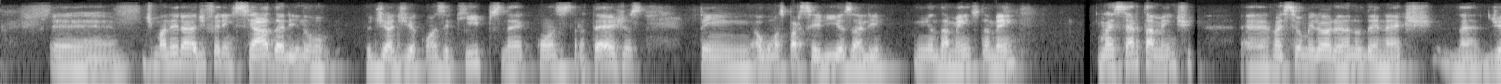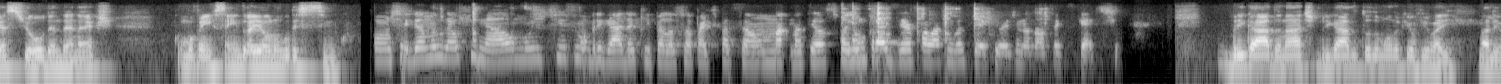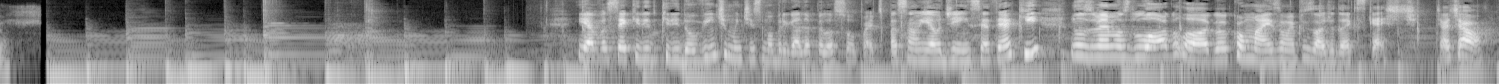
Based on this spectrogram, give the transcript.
é, de maneira diferenciada ali no, no dia a dia com as equipes, né, com as estratégias. Tem algumas parcerias ali em andamento também, mas certamente é, vai ser o melhor ano da Next, né, de SEO dentro da Next, como vem sendo aí ao longo desses cinco. Bom, chegamos ao final. Muitíssimo obrigada aqui pela sua participação, Matheus. Foi um prazer falar com você aqui hoje no nosso Xcast. Obrigado, Nath. Obrigado a todo mundo que ouviu aí. Valeu. E a você, querido, querido ouvinte, muitíssimo obrigada pela sua participação e audiência até aqui. Nos vemos logo, logo com mais um episódio do Xcast. Tchau, tchau!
